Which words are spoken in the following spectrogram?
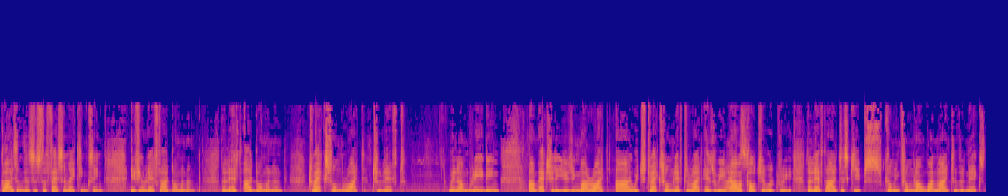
Guys, and this is the fascinating thing. If you're left eye dominant, the left eye dominant tracks from right to left. When I'm reading, I'm actually using my right eye, which tracks from left to right, as we in our culture would read. The left eye just keeps coming from lo- one line to the next.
